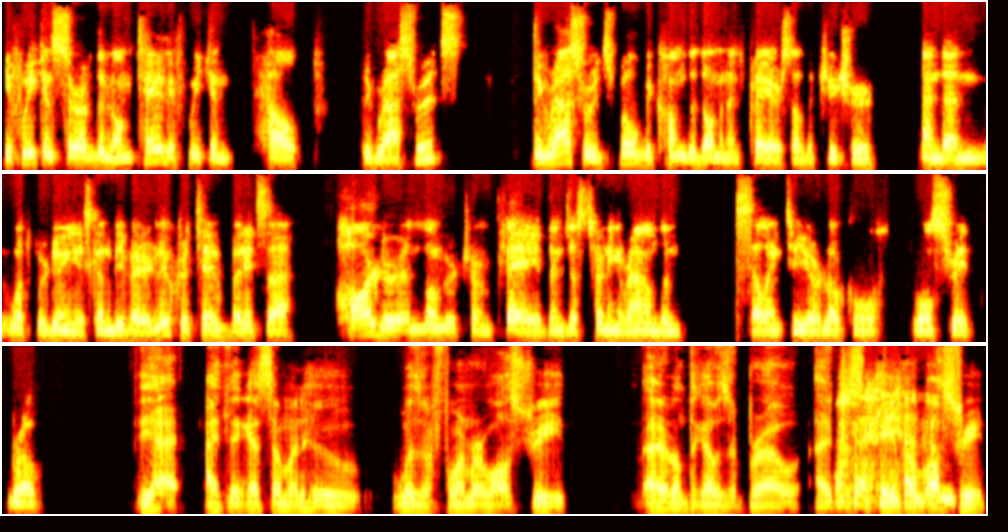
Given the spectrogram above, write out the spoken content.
if we can serve the long tail, if we can help the grassroots, the grassroots will become the dominant players of the future. And then what we're doing is going to be very lucrative, but it's a harder and longer term play than just turning around and selling to your local Wall Street bro. Yeah, I think as someone who was a former Wall Street, I don't think I was a bro. I just came from Wall Street.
